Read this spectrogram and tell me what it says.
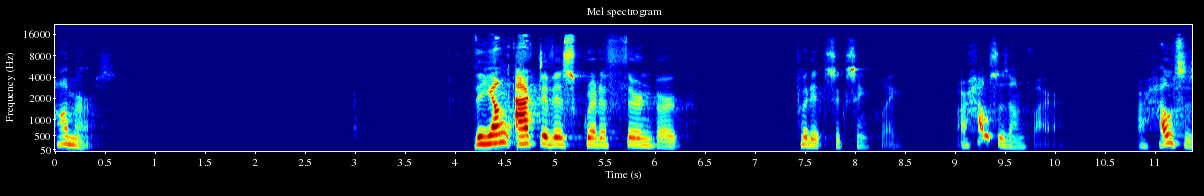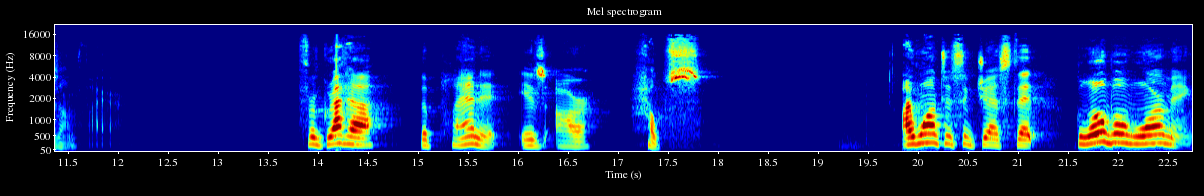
commerce. The young activist Greta Thunberg put it succinctly Our house is on fire. Our house is on fire. For Greta, the planet is our house. I want to suggest that global warming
